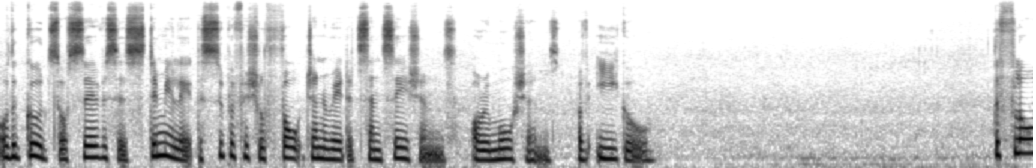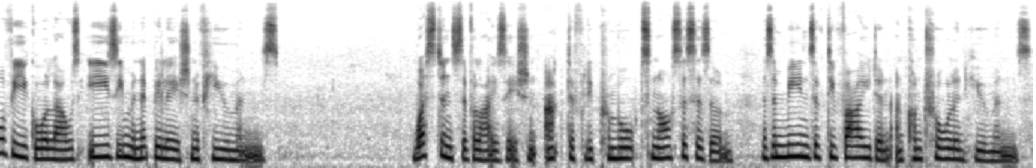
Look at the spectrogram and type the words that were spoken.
Or the goods or services stimulate the superficial thought generated sensations or emotions of ego. The flaw of ego allows easy manipulation of humans. Western civilization actively promotes narcissism as a means of dividing and controlling humans,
